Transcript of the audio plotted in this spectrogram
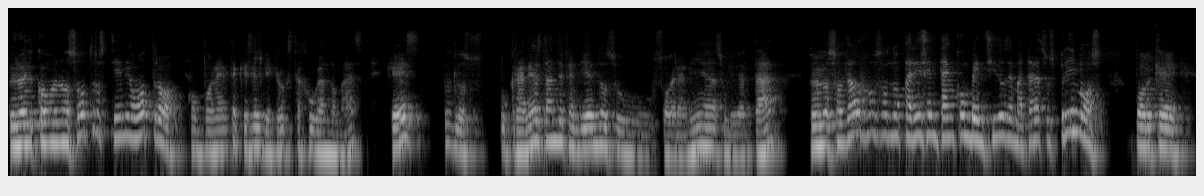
Pero el como nosotros tiene otro componente que es el que creo que está jugando más, que es, pues los ucranianos están defendiendo su soberanía, su libertad, pero los soldados rusos no parecen tan convencidos de matar a sus primos, porque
